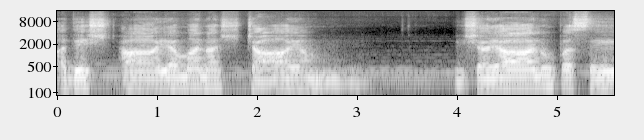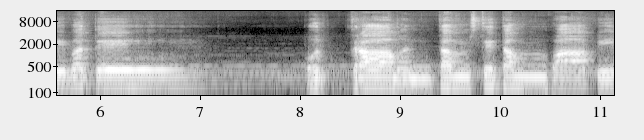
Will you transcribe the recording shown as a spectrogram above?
अधिष्ठाय मनश्चायं विषयानुपसेवते। उत्क्रामन्तं स्थितं वापि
